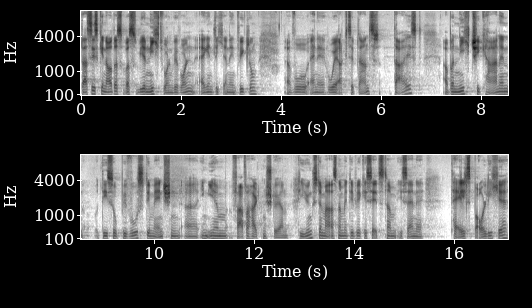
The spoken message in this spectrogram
das ist genau das, was wir nicht wollen. Wir wollen eigentlich eine Entwicklung, äh, wo eine hohe Akzeptanz da ist aber nicht Schikanen, die so bewusst die Menschen äh, in ihrem Fahrverhalten stören. Die jüngste Maßnahme, die wir gesetzt haben, ist eine teils bauliche,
